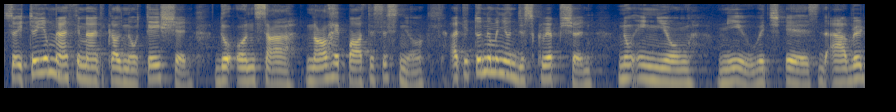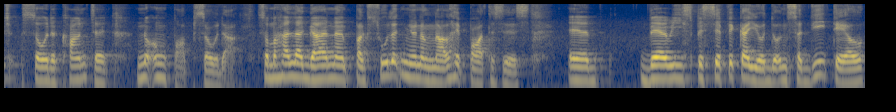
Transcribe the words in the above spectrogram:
So ito yung mathematical notation doon sa null hypothesis nyo. At ito naman yung description ng inyong mu, which is the average soda content noong pop soda. So mahalaga na pagsulat nyo ng null hypothesis, eh, very specific kayo doon sa detail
